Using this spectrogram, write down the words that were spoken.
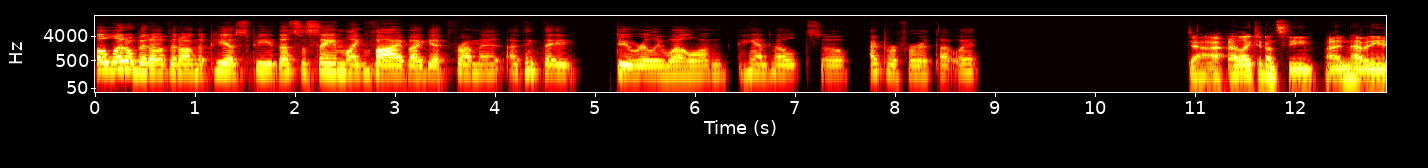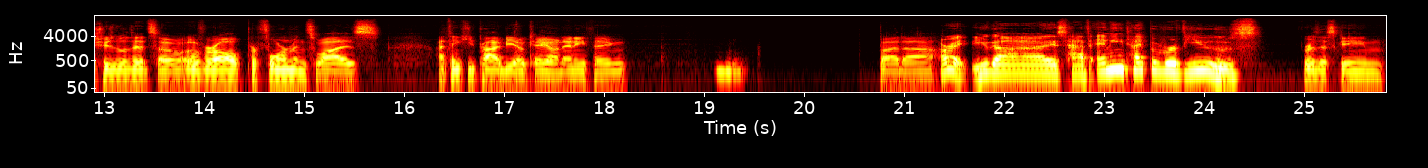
a little bit of it on the PSP, that's the same like vibe I get from it. I think they do really well on handheld, so I prefer it that way. Yeah, I, I liked it on Steam. I didn't have any issues with it, so overall performance wise, I think he'd probably be okay on anything. Mhm. But uh all right, you guys have any type of reviews for this game?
